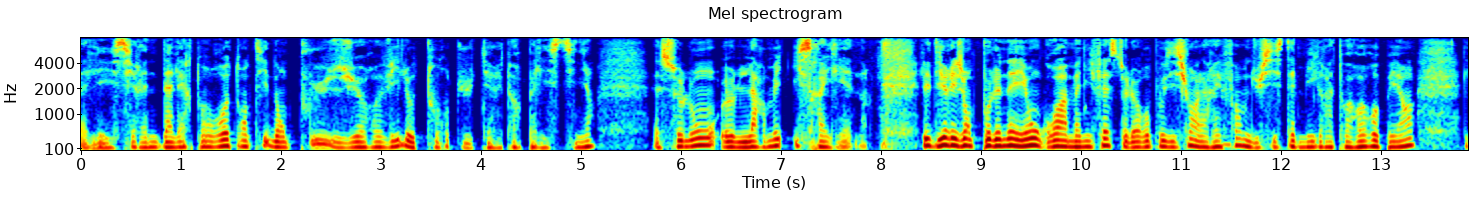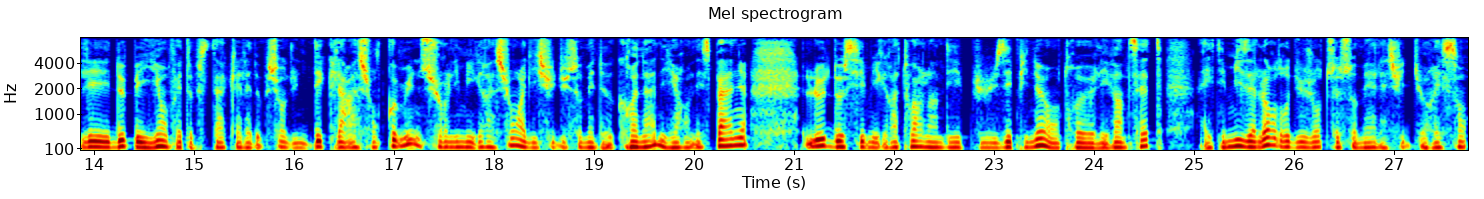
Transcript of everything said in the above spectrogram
Les sirènes d'alerte ont retenti dans plusieurs villes autour du territoire palestinien, selon euh, l'armée israélienne. Les dirigeants polonais et hongrois manifestent leur opposition à la réforme du système migratoire européen. Les deux pays ont fait obstacle à l'adoption d'une déclaration commune sur l'immigration à l'issue du sommet de Grenade hier en Espagne. Le dossier migratoire, l'un des plus épineux entre les 27 a été mise à l'ordre du jour de ce sommet à la suite du récent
